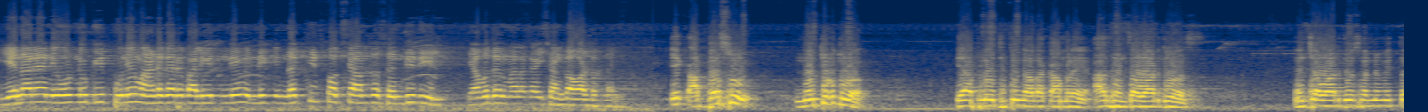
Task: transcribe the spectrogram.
येणाऱ्या निवडणुकीत पुणे महानगरपालिकेत नि- नक्कीच पक्ष आमचा संधी देईल याबद्दल मला काही शंका वाटत नाही. एक अभ्यासू नेतृत्व हे आपले जितीनदादा कांबळे आज यांचा वाढदिवस. यांच्या वाढदिवसानिमित्त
